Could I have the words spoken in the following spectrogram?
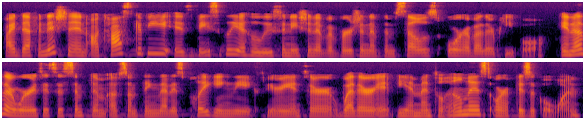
By definition, autoscopy is basically a hallucination of a version of themselves or of other people. In other words, it's a symptom of something that is plaguing the experiencer, whether it be a mental illness or a physical one.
